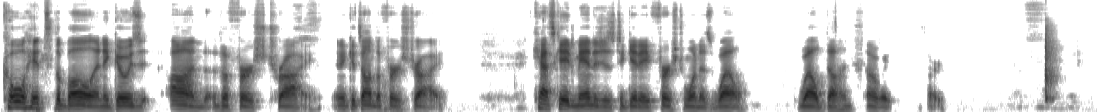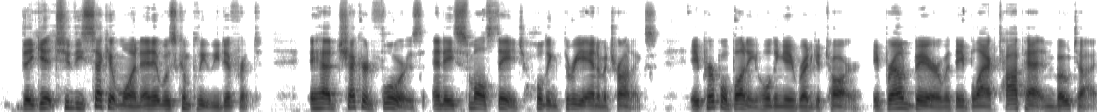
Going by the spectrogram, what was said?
Cole hits the ball and it goes on the first try. And it gets on the first try. Cascade manages to get a first one as well. Well done. Oh, wait. Sorry. They get to the second one and it was completely different. It had checkered floors and a small stage holding three animatronics a purple bunny holding a red guitar, a brown bear with a black top hat and bow tie,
